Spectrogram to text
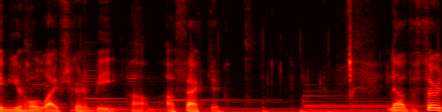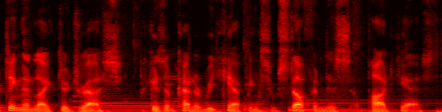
your whole life's going to be um, affected. Now, the third thing I'd like to address, because I'm kind of recapping some stuff in this podcast,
